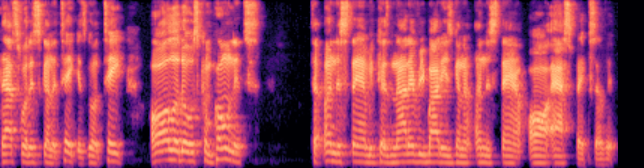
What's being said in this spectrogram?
that's what it's going to take. It's going to take all of those components to understand because not everybody is going to understand all aspects of it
